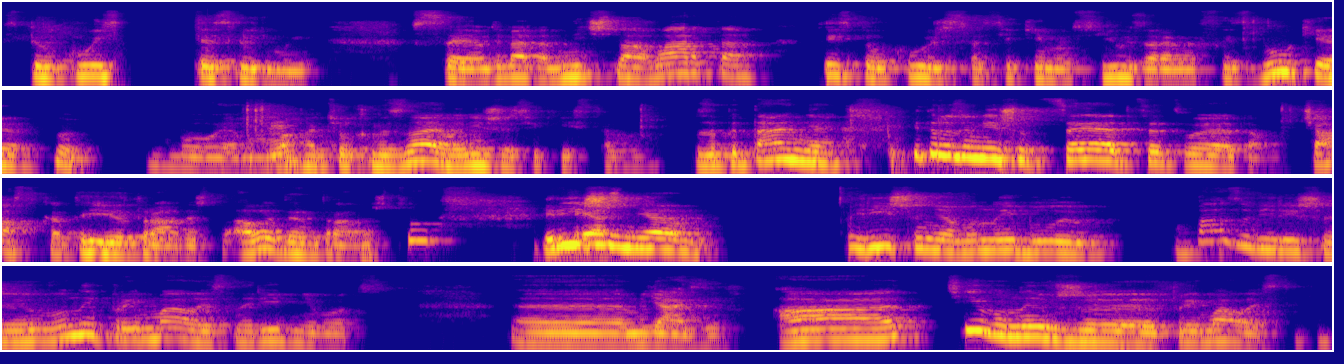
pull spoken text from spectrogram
спілкуйся з людьми. Все, у тебе там нічна варта, ти спілкуєшся з якимись юзерами в Фейсбуці. Ну бо я багатьох не знаю, вони ж якісь там запитання, і ти розумієш, що це це твоя там частка, ти її втратиш, але ти не втратиш. То рішення, рішення вони були базові рішення, вони приймались на рівні от, е, м'язів, а ті вони вже приймались таким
